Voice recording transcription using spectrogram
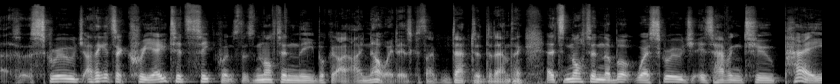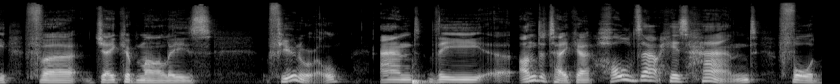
uh, Scrooge, I think it's a created sequence that's not in the book. I, I know it is because I've adapted the damn thing. It's not in the book where Scrooge is having to pay for Jacob Marley's funeral, and the uh, Undertaker holds out his hand for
